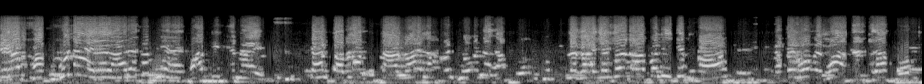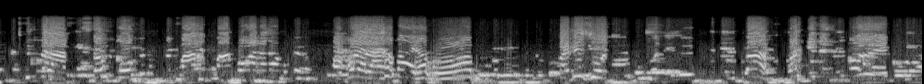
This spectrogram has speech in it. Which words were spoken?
นี่ครับขอบคุณได้หลายๆนะครับที่ให้ความคิดเห็นให้การตอบรับสาวน้อยรับเป็นชุดนะครับผมแล้วก็อย่างเช่นวันที่ยี่สิบสองก็ไปพบเป็นพ่อกันนะครับผมที่ตลาดสมกุลมามาพ่อนะครับขอบคุณหลายๆครับไปครับผม ไปที่สุดก็วันที่หนึ่งก็เลยตัว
